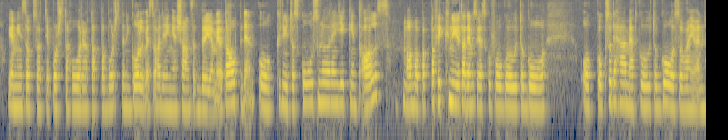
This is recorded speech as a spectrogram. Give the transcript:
och jag minns också att jag borstade håret och tappade borsten i golvet så hade jag ingen chans att böja mig och ta upp den. Och knyta skosnören gick inte alls. Mamma och pappa fick knyta dem så jag skulle få gå ut och gå. Och också det här med att gå ut och gå så var ju en,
